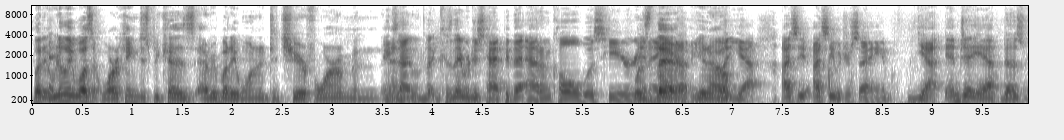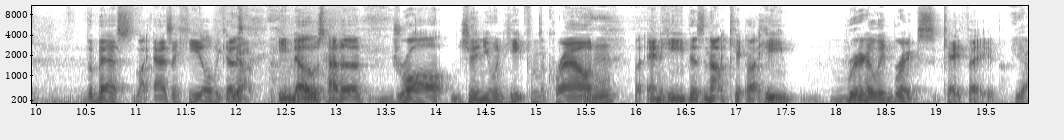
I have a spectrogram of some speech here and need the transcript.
but it eh. really wasn't working just because everybody wanted to cheer for him and Exactly, because they were just happy that Adam Cole was here Was in there, AEW. you know? But yeah, I see. I see what you're saying. Yeah, MJF does the best like as a heel because Yeah. he knows how to draw genuine heat from the crowd, Mm-hmm. and he does not. Like, he rarely breaks kayfabe. Yeah.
